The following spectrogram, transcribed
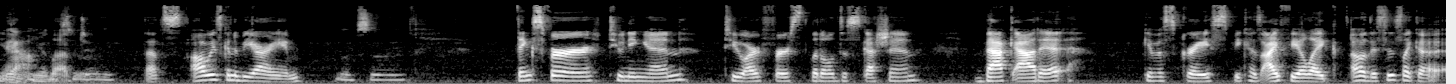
Yeah, Yeah, you're loved. Absolutely. That's always going to be our aim. absolutely. Thanks for tuning in to our first little discussion. Back at it. Give us grace because I feel like, oh, this is like a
